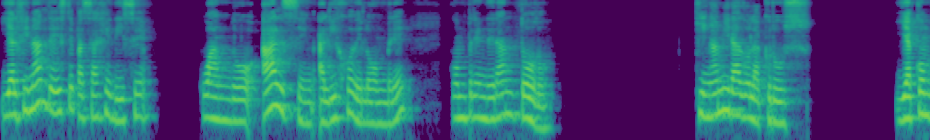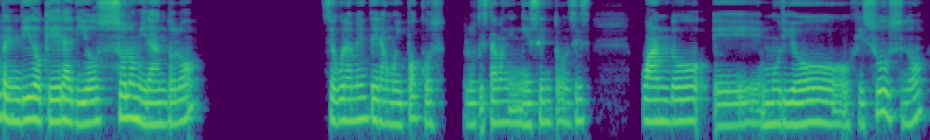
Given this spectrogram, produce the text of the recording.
Y al final de este pasaje dice, cuando alcen al Hijo del Hombre, comprenderán todo. Quien ha mirado la cruz y ha comprendido que era Dios solo mirándolo, seguramente eran muy pocos los que estaban en ese entonces cuando eh, murió Jesús, ¿no?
